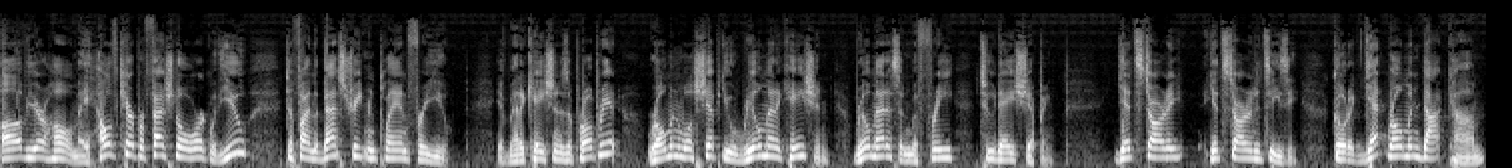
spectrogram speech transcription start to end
of your home. A healthcare professional will work with you to find the best treatment plan for you. If medication is appropriate, Roman will ship you real medication, real medicine with free two day shipping. Get started. Get started. It's easy. Go to getroman.com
